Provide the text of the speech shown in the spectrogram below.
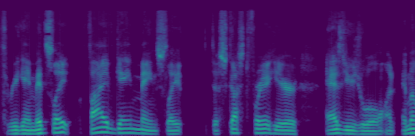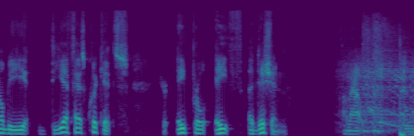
three game mid slate, five game main slate discussed for you here as usual on MLB DFS Quick Hits, your April 8th edition. I'm out.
